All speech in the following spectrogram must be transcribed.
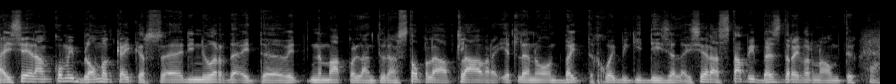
Hy sê dan kom die blommekykers uh, die noorde uit uh, weet Namakoland toe dan stop hulle op Klawer, eet hulle nou ontbyt, gooi bietjie diesel. Hy sê daar stap die busdrywer na hom toe. Ja.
